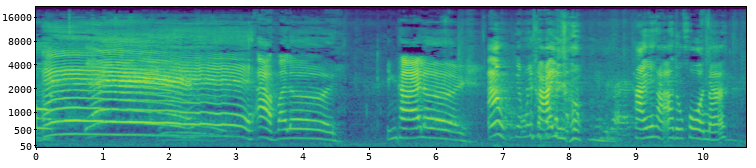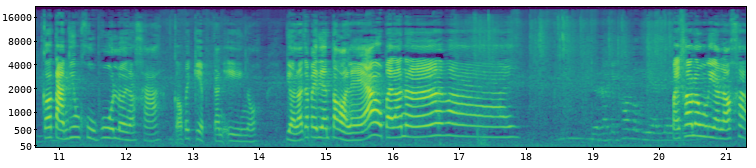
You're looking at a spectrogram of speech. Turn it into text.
ดเอ๊อะไปเลย ทิ้งท้ายเลย อ้าวยังไม่ท้ายอีกเหรอท้ายนี่ค่ะอะทุกคนนะ ก็ตามที่คุณครูพูดเลยนะคะ ก็ไปเก็บกันเองเนาะ เดี๋ยวเราจะไปเรียนต่อแล้ว ไปแล้วนะบ๊ายบาย เดี๋ยวเราจะเข้าโรงเรียนเลย ไปเข้าโรงเรียนแล้วค่ะ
